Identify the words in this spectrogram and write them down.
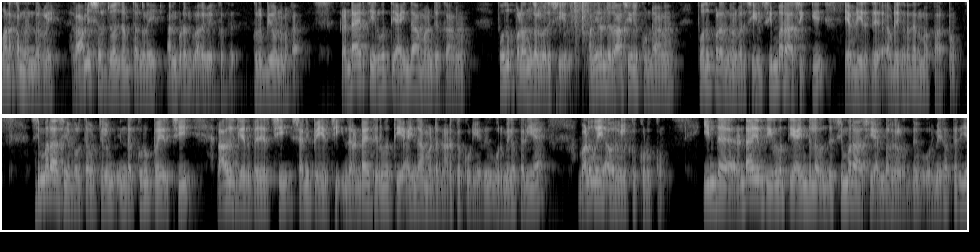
வணக்கம் நண்பர்களே. ராமேஸ்வர் ஜோதிடம் தங்களை அன்புடன் வரவேற்கிறது. குருபியோ நமக. ரெண்டாயிரத்தி இருபத்தி ஐந்தாம் ஆண்டிற்கான பொது பலன்கள் வரிசையில் பன்னிரெண்டு ராசிகளுக்கு உண்டான பொது பலன்கள் வரிசையில் சிம்ம ராசிக்கு எப்படி இருக்குது அப்படிங்கிறத நம்ம பார்ப்போம். சிம்ம ராசியை பொறுத்தவற்றிலும் இந்த குரு பயிற்சி ராகு கேது பயிற்சி சனி பயிற்சி இந்த ரெண்டாயிரத்தி இருபத்தி ஐந்தாம் ஆண்டு நடக்கக்கூடியது ஒரு மிகப்பெரிய வலுவை அவர்களுக்கு கொடுக்கும். இந்த ரெண்டாயிரத்தி இருபத்தி ஐந்தில் வந்து சிம்மராசி அன்பர்கள் வந்து ஒரு மிகப்பெரிய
